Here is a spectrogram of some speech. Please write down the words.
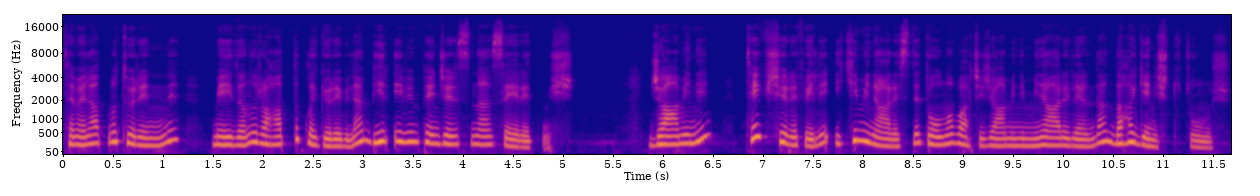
temel atma törenini meydanı rahatlıkla görebilen bir evin penceresinden seyretmiş. Caminin tek şerefeli iki minaresi de Dolmabahçe Camii'nin minarelerinden daha geniş tutulmuş.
